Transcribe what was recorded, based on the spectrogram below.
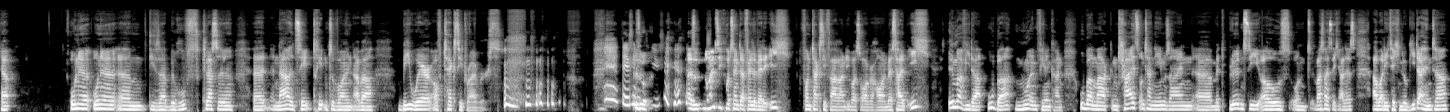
Ja. Ohne, ohne ähm, dieser Berufsklasse äh, nahe treten zu wollen, aber Beware of Taxi Drivers. Definitiv. Also, also 90 Prozent der Fälle werde ich von Taxifahrern übers Ohr gehauen, weshalb ich immer wieder Uber nur empfehlen kann. Uber mag ein Scheißunternehmen sein, äh, mit blöden CEOs und was weiß ich alles, aber die Technologie dahinter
